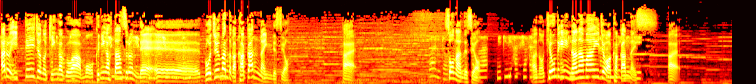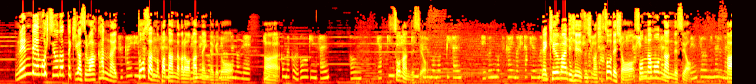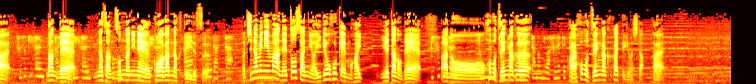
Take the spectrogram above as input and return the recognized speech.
ある一定以上の金額はもう国が負担するんで、えー、50万とかかかんないんですよ。はい。そうなんですよ。あの、基本的に7万以上はかかんないっす。はい。年齢も必要だった気がする。わかんない。父さんのパターンだからわかんないんだけど、はい。そうなんですよ。ね、9万で手術しました。そうでしょそんなもんなんですよ。はい。なんで、皆さんそんなにね、怖がんなくていいです。まあちなみにまあね、父さんには医療保険も入入れたので、あのー、ほぼ全額、はい、ほぼ全額返ってきました。はい。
